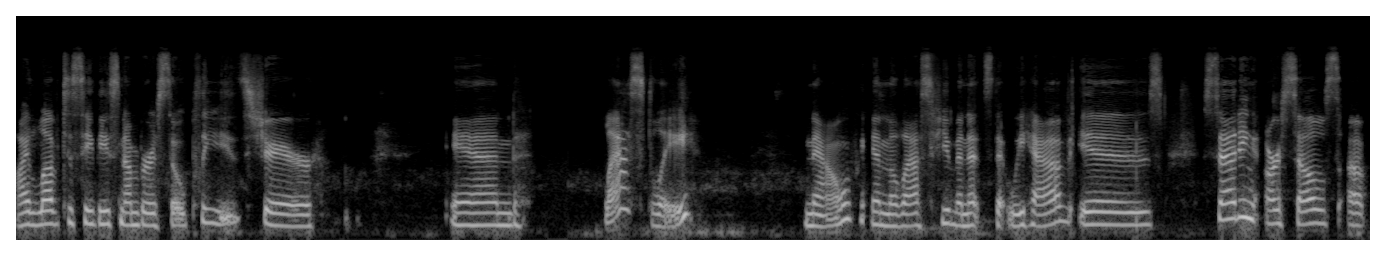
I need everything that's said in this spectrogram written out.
I love to see these numbers, so please share. And lastly, now in the last few minutes that we have is setting ourselves up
